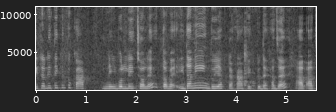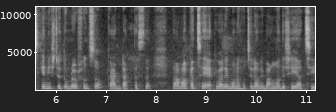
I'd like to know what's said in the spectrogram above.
ইটালিতে কিন্তু কাক নেই বললেই চলে, তবে ইদানিং দুই একটা কাক একটু দেখা যায়। আর আজকে নিশ্চয়ই তোমরাও শুনছো, কাক ডাকতেছে। তা আমার কাছে একেবারে মনে হচ্ছিল আমি বাংলাদেশেই আছি,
